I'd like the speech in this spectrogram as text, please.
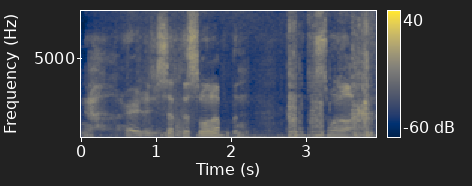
Alright, I just set this one up and this one off.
